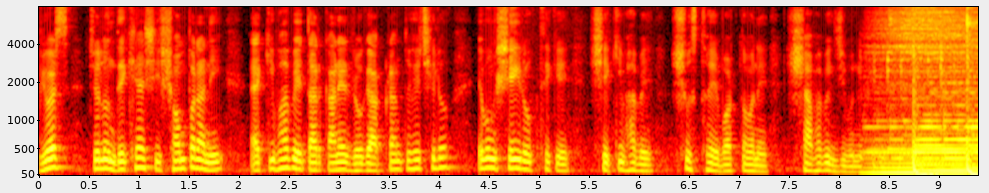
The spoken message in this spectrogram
ভিউয়ার্স চলুন দেখে আসি সম্পারানি কীভাবে তার কানের রোগে আক্রান্ত হয়েছিল এবং সেই রোগ থেকে সে কীভাবে সুস্থ হয়ে বর্তমানে স্বাভাবিক জীবনে ফিরেছে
